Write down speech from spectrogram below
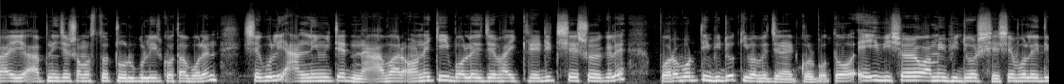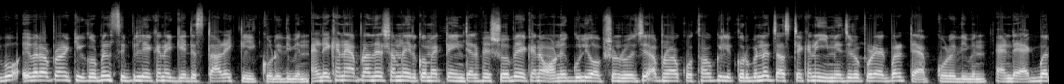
ভাই, আপনি যে সমস্ত টুলগুলির কথা বলেন, সেগুলি এগুলি আনলিমিটেড না। আবার অনেকেই বলে যে, ভাই ক্রেডিট শেষ হয়ে গেলে পরবর্তী ভিডিও কীভাবে জেনারেট করব? তো এই বিষয়েও আমি ভিডিওর শেষে বলে দিব। এবার আপনারা কি করবেন? সিম্পলি এখানে গেট স্টারে ক্লিক করে দিবেন। অ্যান্ড এখানে আপনাদের সামনে এরকম একটা ইন্টারফেস হবে। এখানে অনেকগুলি অপশন রয়েছে। আপনারা কোথাও ক্লিক করবেন না। জাস্ট এখানে ইমেজের উপরে একবার ট্যাপ করে দিবেন। অ্যান্ড একবার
